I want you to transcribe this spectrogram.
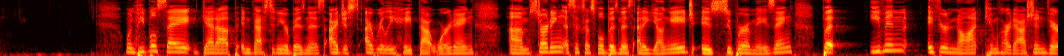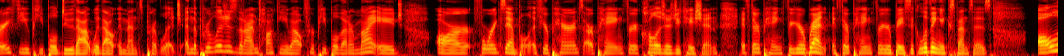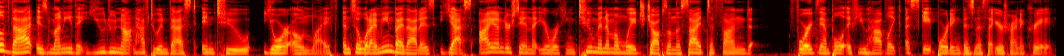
when people say get up, invest in your business, I just, I really hate that wording. Um, starting a successful business at a young age is super amazing, but even if you're not Kim Kardashian, very few people do that without immense privilege. And the privileges that I'm talking about for people that are my age are, for example, if your parents are paying for your college education, if they're paying for your rent, if they're paying for your basic living expenses. All of that is money that you do not have to invest into your own life. And so, what I mean by that is yes, I understand that you're working two minimum wage jobs on the side to fund, for example, if you have like a skateboarding business that you're trying to create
